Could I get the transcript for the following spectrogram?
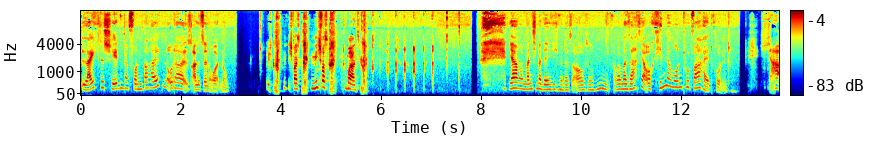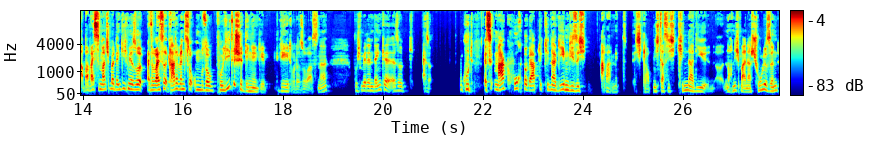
leichte Schäden davon behalten oder ist alles in Ordnung? Ich, ich weiß nicht, was du meinst. Ja, aber manchmal denke ich mir das auch so. Hm, aber man sagt ja auch, Kindermund tut Wahrheit kund. Ja, aber weißt du, manchmal denke ich mir so, also weißt du, gerade wenn es so um so politische Dinge geht, geht oder sowas, ne? Wo ich mir dann denke, also, also gut, es mag hochbegabte Kinder geben, die sich, aber mit, ich glaube nicht, dass sich Kinder, die noch nicht mal in der Schule sind,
